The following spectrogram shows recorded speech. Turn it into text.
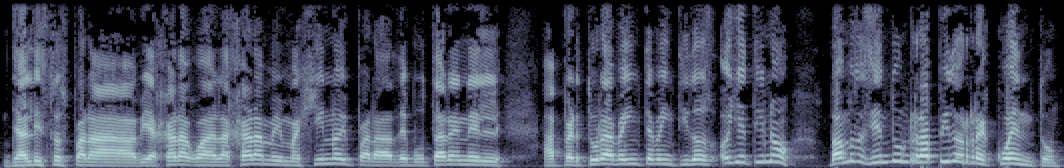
Ya listos para viajar a Guadalajara, me imagino, y para debutar en el Apertura 2022. Oye, Tino, vamos haciendo un rápido recuento.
